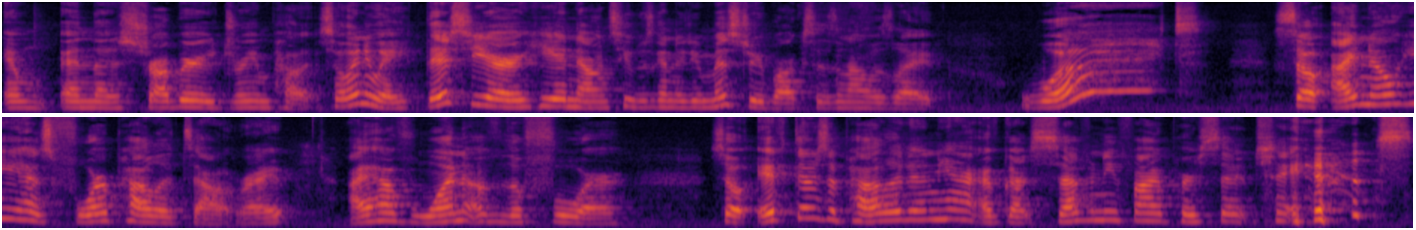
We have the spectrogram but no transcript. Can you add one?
and, and the Strawberry Dream palette. So anyway, this year he announced he was going to do mystery boxes and I was like, what? So I know he has four palettes out, right? I have one of the four. So if there's a palette in here, I've got 75% chance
